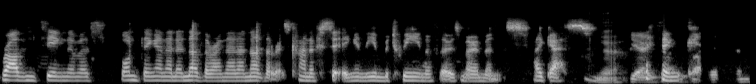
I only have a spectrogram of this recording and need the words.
rather than seeing them as one thing and then another and then another, it's kind of sitting in the in between of those moments, I guess. Yeah. Yeah, I think. exactly. And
